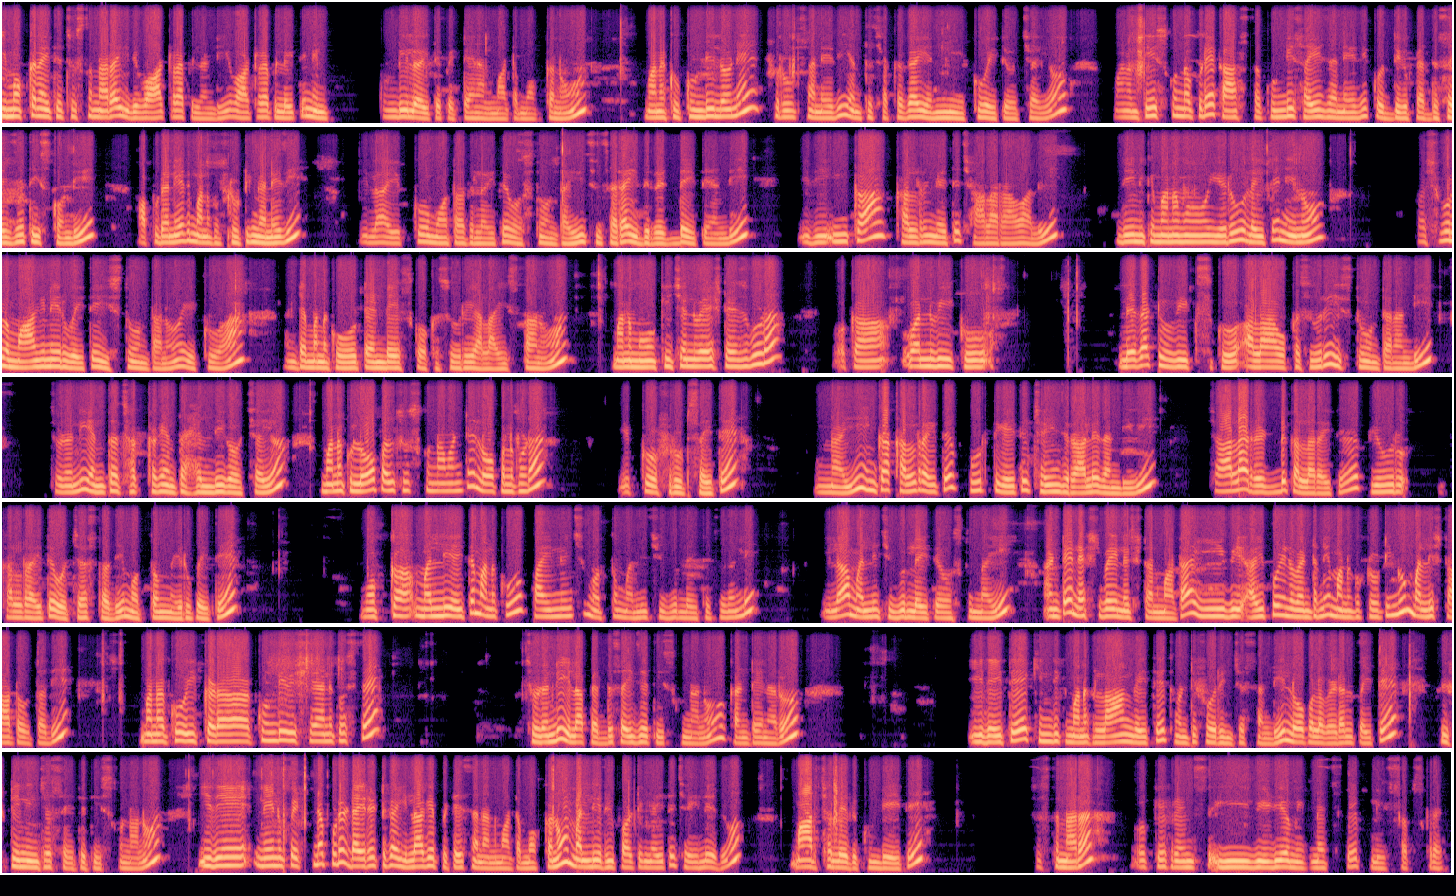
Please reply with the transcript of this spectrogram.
ఈ మొక్కనైతే చూస్తున్నారా? ఇది వాటర్ యాపిల్ అండి. వాటర్ యాపిల్ అయితే నేను కుండీలో అయితే పెట్టాను అనమాట మొక్కను. మనకు కుండీలోనే ఫ్రూట్స్ అనేది ఎంత చక్కగా ఎన్ని ఎక్కువ అయితే వచ్చాయో మనం తీసుకున్నప్పుడే కాస్త కుండీ సైజ్ అనేది కొద్దిగా పెద్ద సైజే తీసుకోండి. అప్పుడు అనేది మనకు ఫ్రూటింగ్ అనేది ఇలా ఎక్కువ మోతాదులో అయితే వస్తూ ఉంటాయి. చూసారా? ఇది రెడ్ అయితే అండి. ఇది ఇంకా కలరింగ్ అయితే చాలా రావాలి. దీనికి మనము ఎరువులు అయితే నేను పశువులు మాగినీరు అయితే ఇస్తూ ఉంటాను ఎక్కువ. అంటే మనకు టెన్ డేస్కి ఒక సూరి అలా ఇస్తాను. మనము కిచెన్ వేస్టేజ్ కూడా ఒక వన్ వీక్ లేదా టూ వీక్స్కు అలా ఒక సూరి ఇస్తూ ఉంటానండి. చూడండి ఎంత చక్కగా ఎంత హెల్దీగా వచ్చాయో. మనకు లోపల చూసుకున్నామంటే లోపల కూడా ఎక్కువ ఫ్రూట్స్ అయితే ఉన్నాయి. ఇంకా కలర్ అయితే పూర్తిగా అయితే చేంజ్ రాలేదండి ఇవి. చాలా రెడ్ కలర్ అయితే ప్యూర్ కలర్ అయితే వచ్చేస్తుంది. మొత్తం ఎరుపు అయితే మొక్క మళ్ళీ అయితే మనకు పైనుంచి మొత్తం మళ్ళీ చిగుర్లు అయితే చూడండి. ఇలా మళ్ళీ చిగుర్లు అయితే వస్తున్నాయి. అంటే నెక్స్ట్ బై నెక్స్ట్ అనమాట ఇవి అయిపోయిన వెంటనే మనకు ఫ్రూటింగ్ మళ్ళీ స్టార్ట్ అవుతుంది. మనకు ఇక్కడ కుండి విషయానికి వస్తే చూడండి ఇలా పెద్ద సైజే తీసుకున్నాను కంటైనరు. ఇదైతే కిందికి మనకు లాంగ్ అయితే ట్వంటీ ఫోర్ ఇంచెస్ అండి. లోపల వెడల్పు అయితే ఫిఫ్టీన్ ఇంచెస్ అయితే తీసుకున్నాను. ఇది నేను పెట్టినప్పుడు డైరెక్ట్గా ఇలాగే పెట్టేశాను అనమాట మొక్కను. మళ్ళీ రిపోర్టింగ్ అయితే చేయలేదు. మార్చలేదు కుండి అయితే. చూస్తున్నారా? ఓకే ఫ్రెండ్స్ ఈ వీడియో మీకు నచ్చితే ప్లీజ్ సబ్స్క్రైబ్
